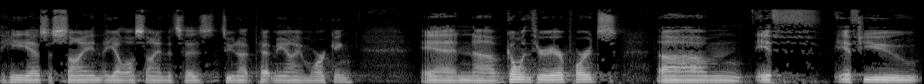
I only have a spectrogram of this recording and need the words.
he has a sign, a yellow sign that says "Do not pet me, I am working." And uh, going through airports, um, if if you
